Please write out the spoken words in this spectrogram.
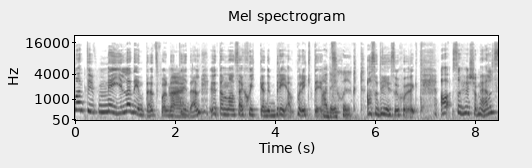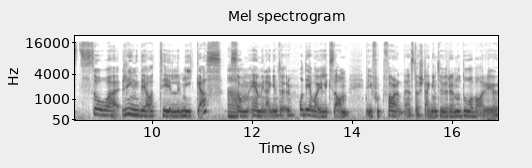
man typ mejlade inte ens på den här Nej. tiden, utan man så skickade brev på riktigt. Ja, det är sjukt. Alltså det är så sjukt. Ja, så hur som helst så ringde jag till Mikas som är min agentur. Och det var ju liksom, det är ju fortfarande den största agenturen och då var det ju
